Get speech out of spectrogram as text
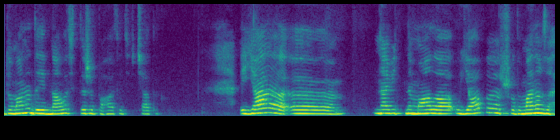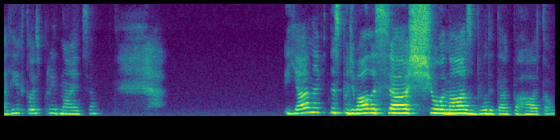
до мене доєдналося дуже багато дівчаток. Я е, навіть не мала уяви, що до мене взагалі хтось приєднається. Я навіть не сподівалася, що нас буде так багато.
